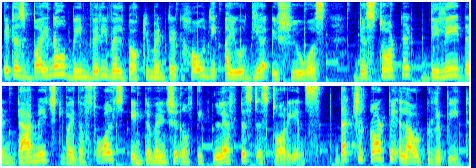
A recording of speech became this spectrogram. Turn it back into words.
It has by now been very well documented how the Ayodhya issue was distorted, delayed, and damaged by the false intervention of the leftist historians. That should not be allowed to repeat,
